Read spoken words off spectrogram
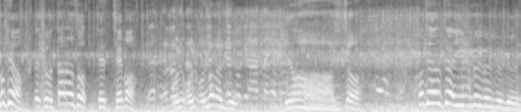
성태야, 나 저거 따라가서 제, 재봐. 야, 대박이다. 얼- 얼- 얼마나인지. 대박이 나왔다, 이거. 이야, 진짜. 성태야, 성태야, 이거, 이거, 이거, 이거. 이거.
